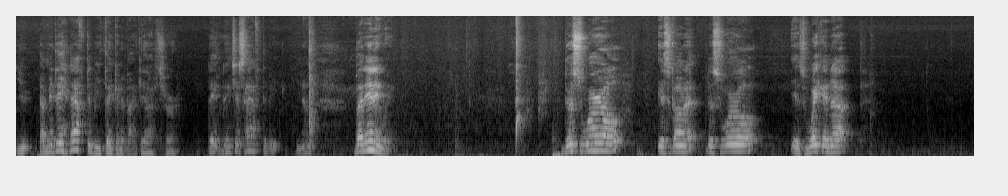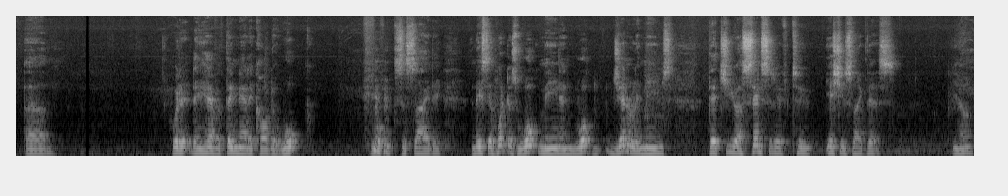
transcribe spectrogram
you I mean they have to be thinking about that. Yeah, sure. They they just have to be, you know. But anyway, this world is gonna. This world is waking up. Um, what it, they have a thing now they call the woke woke society, and they said what does woke mean? And woke generally means that you are sensitive to issues like this. You know,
